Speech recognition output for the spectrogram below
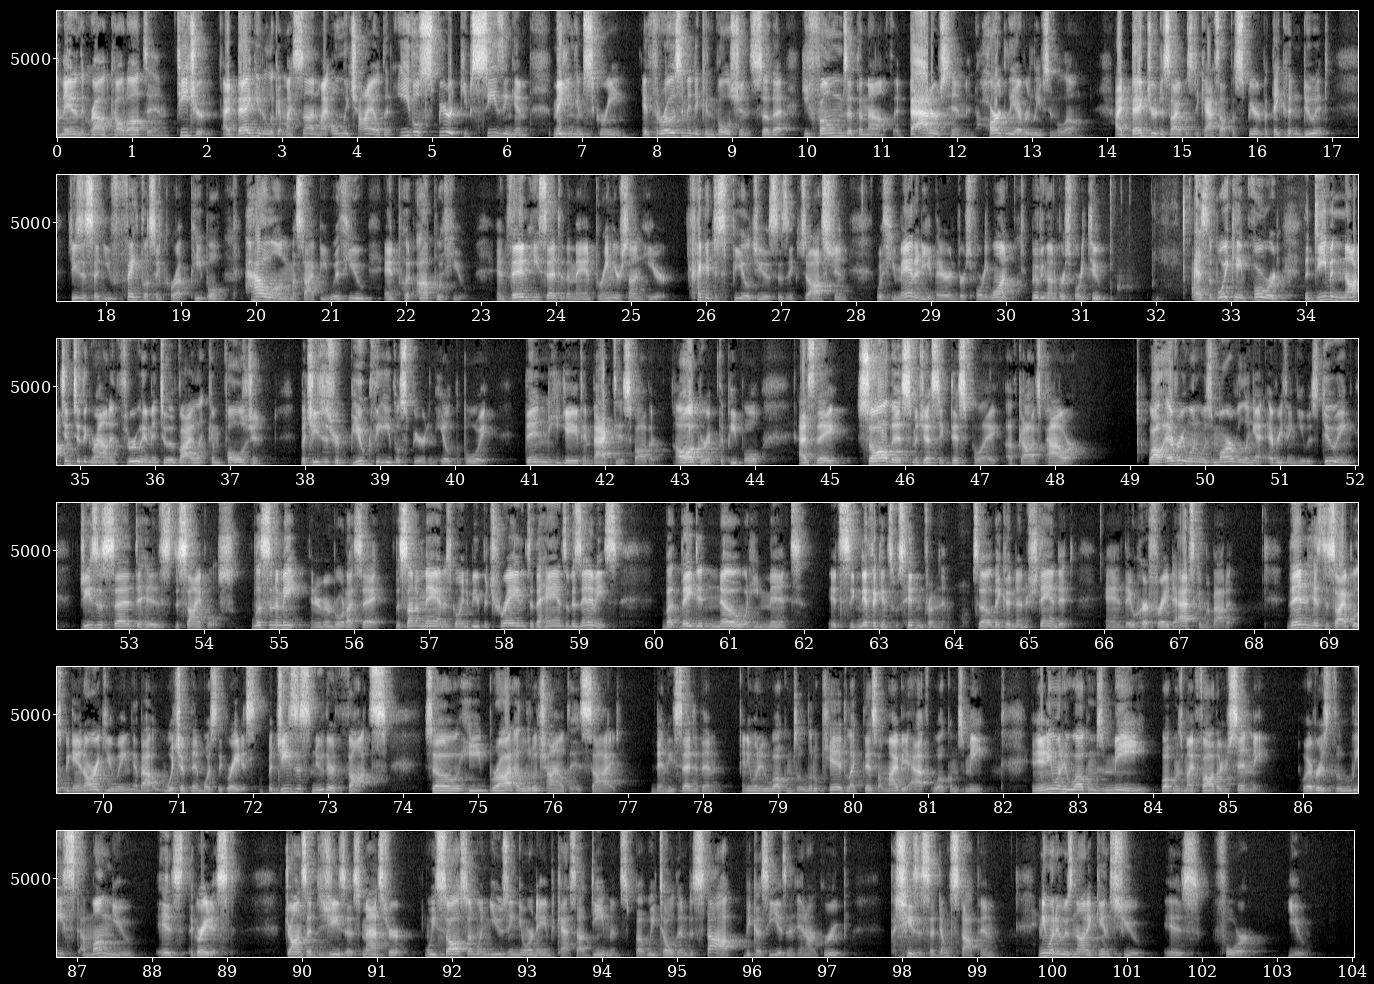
A man in the crowd called out to him, Teacher, I beg you to look at my son, my only child. An evil spirit keeps seizing him, making him scream. It throws him into convulsions so that he foams at the mouth. It batters him and hardly ever leaves him alone. I begged your disciples to cast out the spirit, but they couldn't do it. Jesus said, You faithless and corrupt people, how long must I be with you and put up with you? And then he said to the man, Bring your son here. I could just feel Jesus' exhaustion with humanity there in verse 41. Moving on to verse 42. As the boy came forward, the demon knocked him to the ground and threw him into a violent convulsion. But Jesus rebuked the evil spirit and healed the boy. Then he gave him back to his father. All gripped the people as they saw this majestic display of God's power. While everyone was marveling at everything he was doing, Jesus said to his disciples, Listen to me and remember what I say. The Son of Man is going to be betrayed into the hands of his enemies. But they didn't know what he meant. Its significance was hidden from them, so they couldn't understand it, and they were afraid to ask him about it. Then his disciples began arguing about which of them was the greatest. But Jesus knew their thoughts, so he brought a little child to his side. Then he said to them, Anyone who welcomes a little kid like this on my behalf welcomes me. And anyone who welcomes me welcomes my Father who sent me. Whoever is the least among you is the greatest. John said to Jesus, Master, we saw someone using your name to cast out demons, but we told him to stop because he isn't in our group. But Jesus said, Don't stop him. Anyone who is not against you is for you.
